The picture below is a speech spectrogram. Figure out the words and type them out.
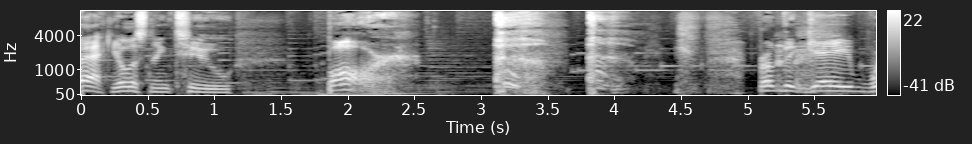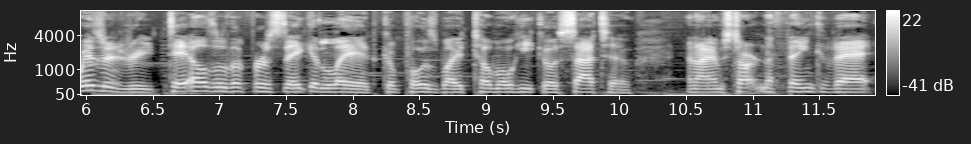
Back. You're listening to Bar from the game Wizardry Tales of the Forsaken Land, composed by Tomohiko Sato. And I am starting to think that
